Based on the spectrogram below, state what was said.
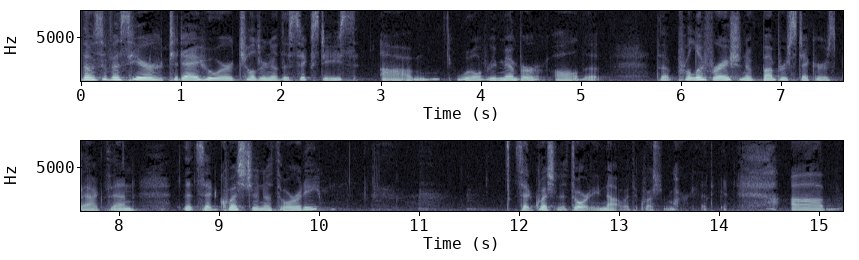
Those of us here today who are children of the 60s um, will remember all the, the proliferation of bumper stickers back then that said question authority. Said question authority, not with a question mark at the end. Um,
